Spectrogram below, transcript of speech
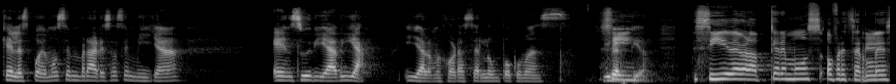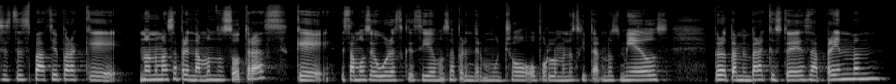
que les podemos sembrar esa semilla en su día a día y a lo mejor hacerlo un poco más divertido. Sí, de verdad queremos ofrecerles este espacio para que no nomás aprendamos nosotras, que estamos seguras que sí vamos a aprender mucho o por lo menos quitarnos miedos, pero también para que ustedes aprendan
